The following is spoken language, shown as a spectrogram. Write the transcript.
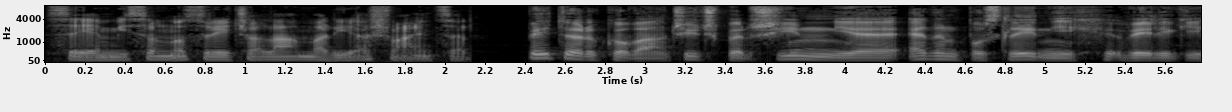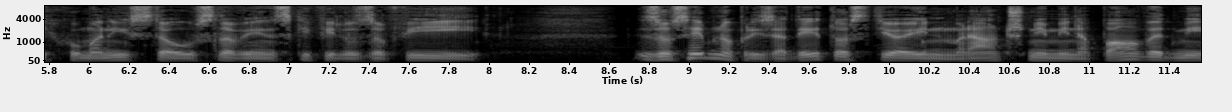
se je miselno srečala Marija Švajcar. Peter Kovačič Peršin je eden poslednjih velikih humanistov v slovenski filozofiji. Z osebno prizadetostjo in mračnimi napovedmi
